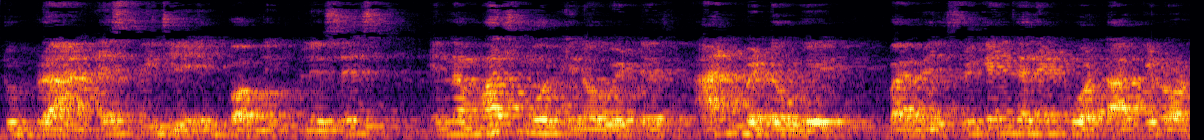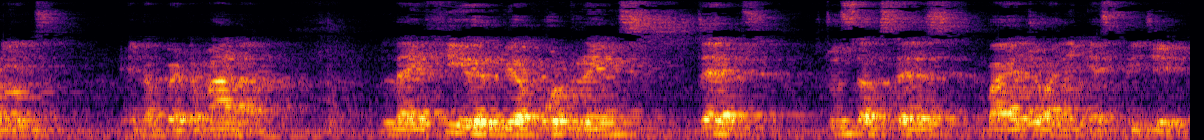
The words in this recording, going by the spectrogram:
to brand SPJ in public places in a much more innovative and better way by which we can connect to our target audience in a better manner. Like here, we are portraying steps to success by joining SPJ.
